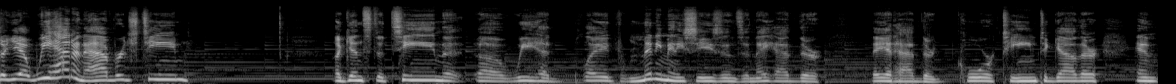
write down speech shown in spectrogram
so, yeah, we had an average team against a team that uh, we had played for many, many seasons, and they had their they had had their core team together and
